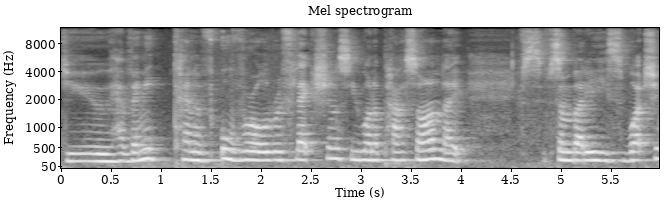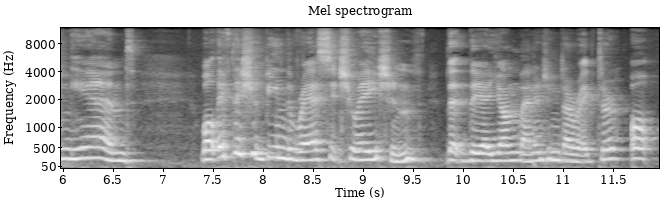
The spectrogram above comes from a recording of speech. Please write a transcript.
do you have any kind of overall reflections you want to pass on? Like, somebody's watching here and, well, if they should be in the rare situation that they're a young managing director or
